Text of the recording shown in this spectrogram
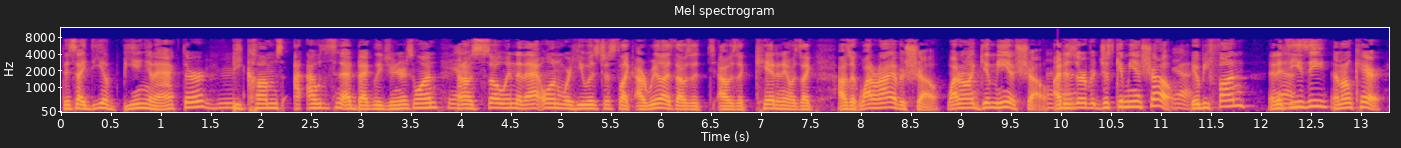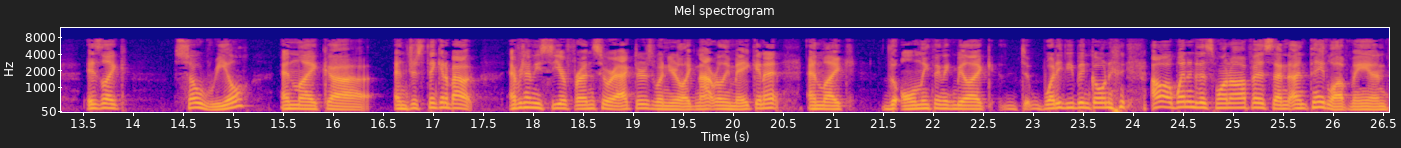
this idea of being an actor mm-hmm. becomes. I, I was listening to Ed Begley Jr.'s one, and I was so into that one where he was just like, I realized I was a I was a kid, and it was like I was like, why don't I have a show? Why don't I give me a show? I uh-huh. deserve it. Just give me a show. Yeah. It would be fun and it's easy, and I don't care. Is like so real and like uh and just thinking about every time you see your friends who are actors when you're like not really making it and like the only thing they can be like, "D- what have you been going? oh, I went into this one office and, and they love me and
